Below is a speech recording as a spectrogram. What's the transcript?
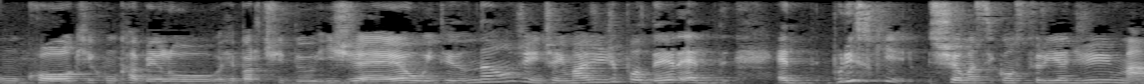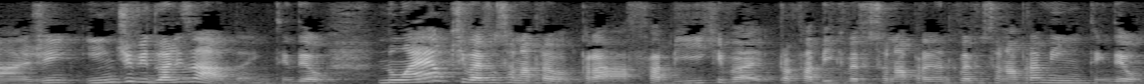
um coque com cabelo repartido e gel, entendeu? Não, gente, a imagem de poder é, é por isso que chama-se consultoria de imagem individualizada, entendeu? Não é o que vai funcionar pra, pra Fabi, que vai pra Fabi que vai funcionar pra Ana, que vai funcionar pra mim, entendeu?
